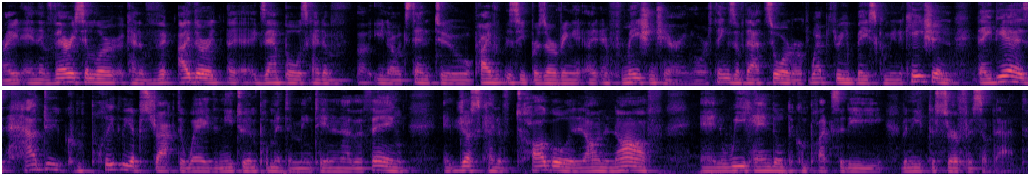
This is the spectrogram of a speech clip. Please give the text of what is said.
right? And a very similar kind of either example examples kind of uh, you know extend to privacy preserving uh, information sharing or things of that sort or Web3 based communication. The idea is how do you completely abstract away the need to implement and maintain another thing and just kind of toggle it on and off, and we handle the complexity beneath the surface of that.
